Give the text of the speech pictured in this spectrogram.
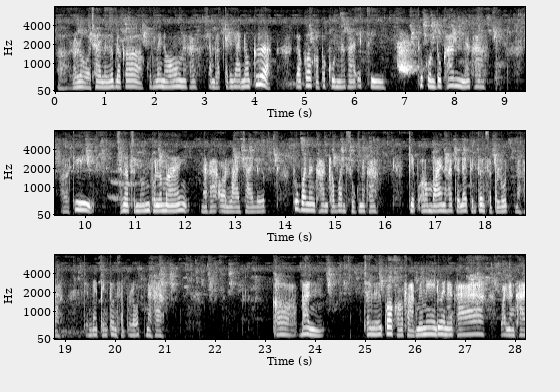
เอ่อหล่อชายเลิฟแล้วก็คุณแม่น้องนะคะสำหรับจักรยานน้องเกื้อ แล้วก็ขอบพระคุณนะคะเอฟซีทุกคนทุกท่านนะคะที่สนับสนุนผลไม้นะคะ ออนไลน์ชายเลิฟทุกวันอังคารกับวันศุกร์นะคะ เก็บออมไว้นะคะ จนได้เป็นต้นสับปะรดนะคะ จนได้เป็นต้นสับปะรดนะคะ ก็บ้านชายเลิฟก็ขอฝากแม่ๆด้วยนะคะ วันอังคาร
